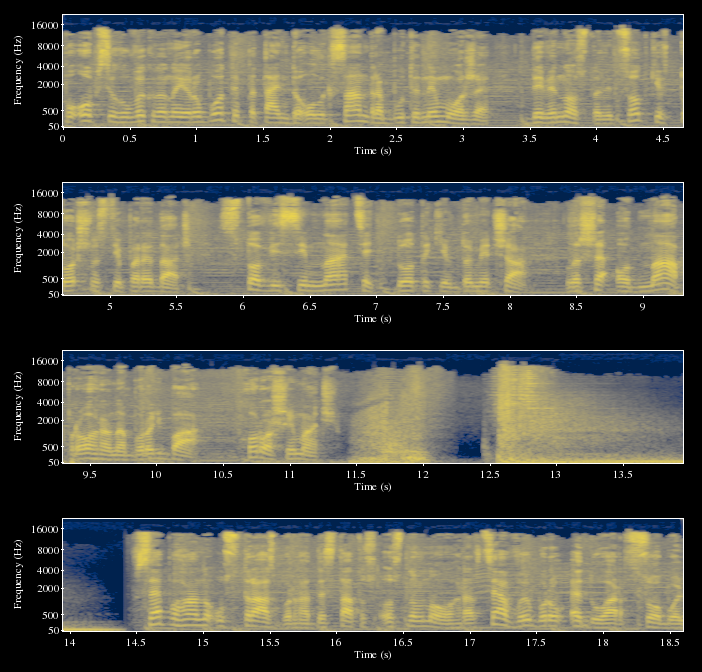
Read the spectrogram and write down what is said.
По обсягу виконаної роботи питань до Олександра бути не може. 90% точності передач, 118 дотиків до м'яча. Лише одна програна боротьба. Хороший матч. Все погано у Страсбурга, де статус основного гравця виборов Едуард Соболь.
